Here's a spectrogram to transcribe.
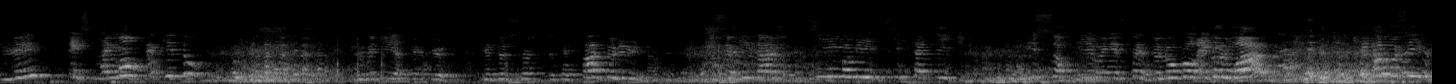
tu es extrêmement inquiétant. Je veux dire que, que, que de, ce, de cette face de lune, de ce visage si immobile, si statique, puisse sortir une espèce de logo rigoloise, c'est impossible.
